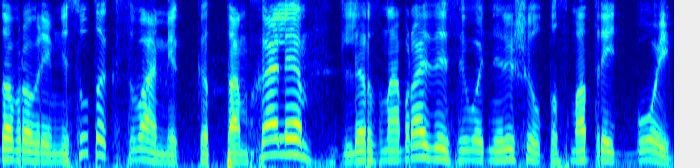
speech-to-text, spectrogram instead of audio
доброго времени суток, с вами Каттамхали. Для разнообразия сегодня решил посмотреть бой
